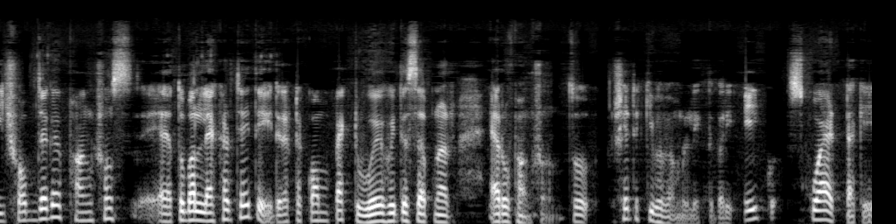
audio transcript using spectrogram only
এই সব জায়গায় ফাংশনস এতবার লেখার চাইতে এটার একটা কম্প্যাক্ট ওয়ে হইতেছে আপনার অ্যারো ফাংশন তো সেটা কীভাবে আমরা লিখতে পারি? এই স্কোয়ারটাকে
